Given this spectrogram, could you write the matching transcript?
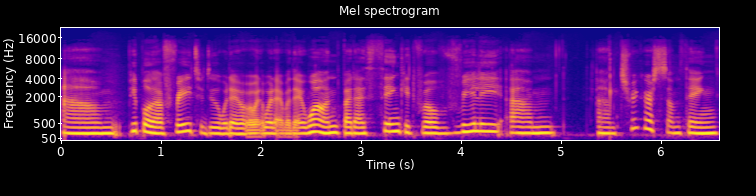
um, people are free to do whatever whatever they want. But I think it will really um, um, trigger something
